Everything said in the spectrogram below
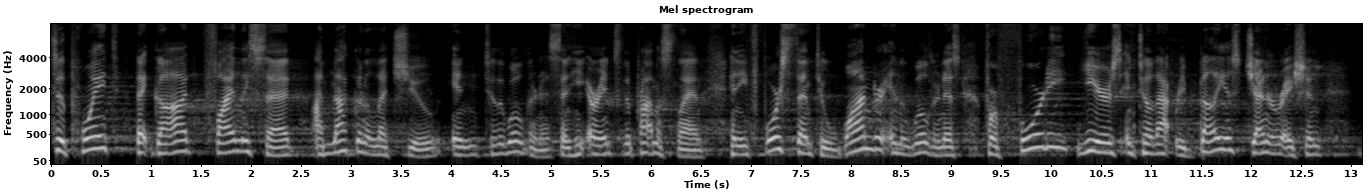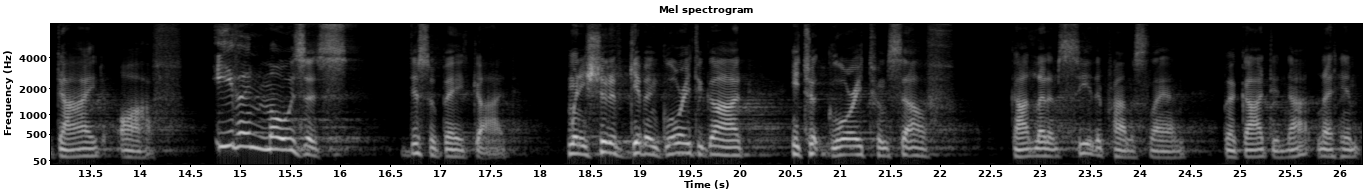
to the point that God finally said, I'm not going to let you into the wilderness and he or into the promised land. And he forced them to wander in the wilderness for 40 years until that rebellious generation died off. Even Moses disobeyed God. When he should have given glory to God, he took glory to himself. God let him see the promised land, but God did not let him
